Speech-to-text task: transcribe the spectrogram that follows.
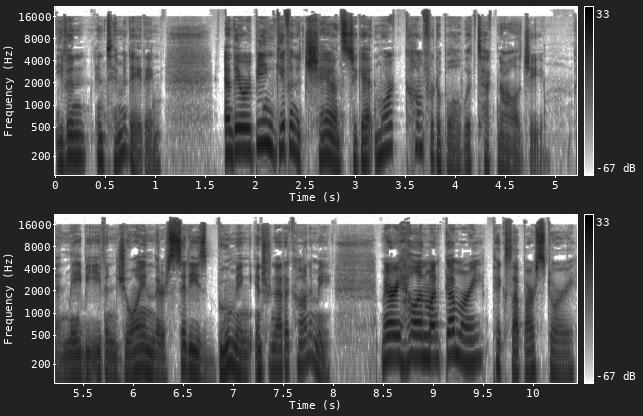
even intimidating. And they were being given a chance to get more comfortable with technology and maybe even join their city's booming internet economy. Mary Helen Montgomery picks up our story.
